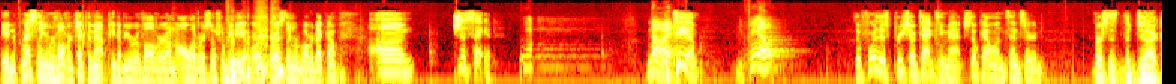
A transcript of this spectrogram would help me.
in Wrestling Revolver, check them out, PW Revolver on all of our social media or ProWrestlingRevolver.com. Um, just saying. No, I Tim, you feel. so for this pre-show tag team match, SoCal Uncensored versus the Dark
